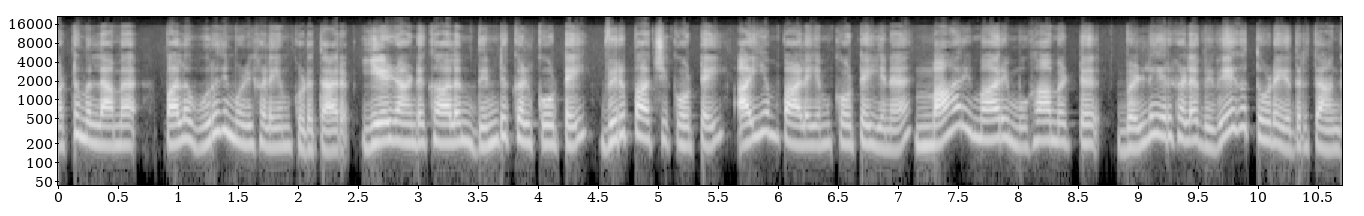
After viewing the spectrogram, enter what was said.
மட்டுமில்லாம பல உறுதிமொழிகளையும் கொடுத்தாரு. ஏழாண்டு காலம் திண்டுக்கல் கோட்டை விருப்பாச்சி கோட்டை ஐயம்பாளையம் கோட்டை என மாறி மாறி முகாமிட்டு வெள்ளையர்களை விவேகத்தோட எதிர்த்தாங்க.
